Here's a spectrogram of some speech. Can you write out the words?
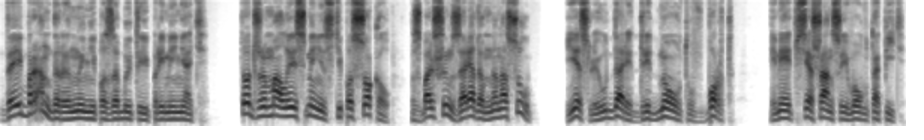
Да и брандеры ныне позабытые применять. Тот же малый эсминец типа «Сокол» с большим зарядом на носу если ударит дредноуту в борт, имеет все шансы его утопить.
